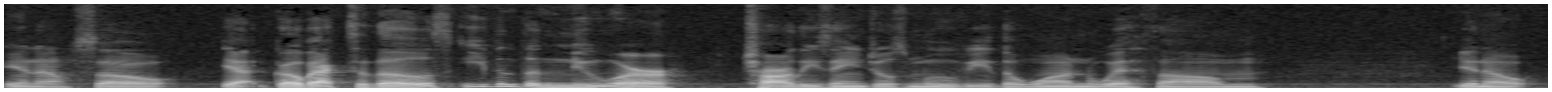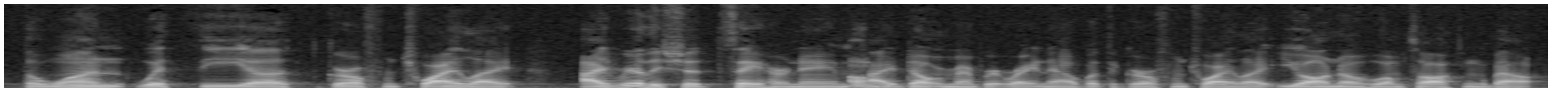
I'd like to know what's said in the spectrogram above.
You know, so yeah, go back to those. Even the newer Charlie's Angels movie, the one with um, you know, the one with the uh, girl from Twilight. I really should say her name. Oh. I don't remember it right now, but the girl from Twilight. You all know who I'm talking about.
